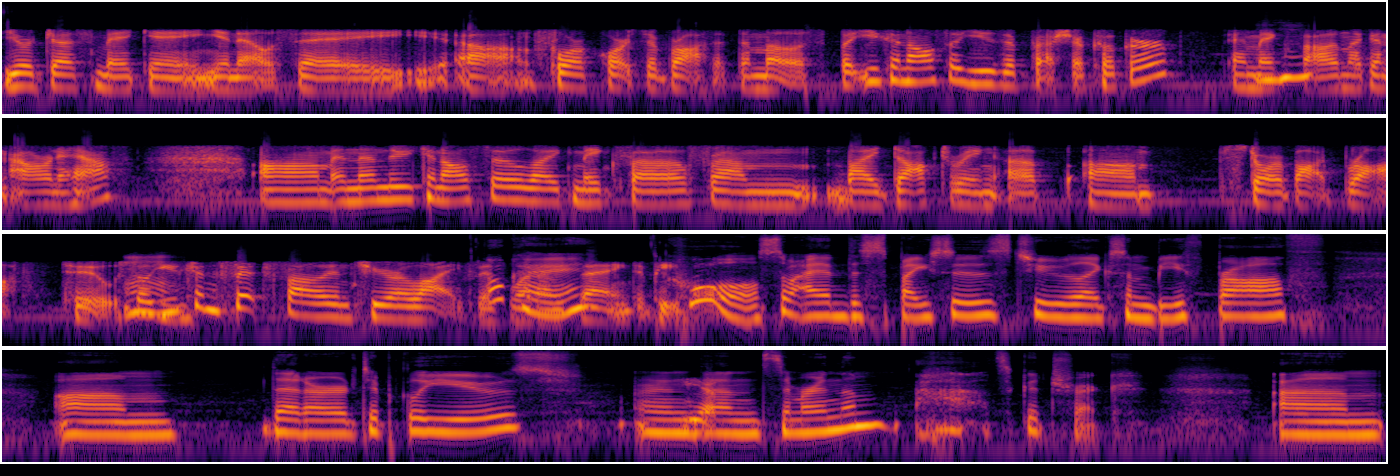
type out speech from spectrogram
You're just making, you know, say um, four quarts of broth at the most. But you can also use a pressure cooker and make pho in like an hour and a half. Um, and then you can also like make pho from by doctoring up um, store bought broth too. So you can fit pho into your life. Is what I'm saying to people. Cool. So I have the spices to like some beef broth um, that are typically used, and Yep. then simmer in them. Ah, that's a good trick. Um,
